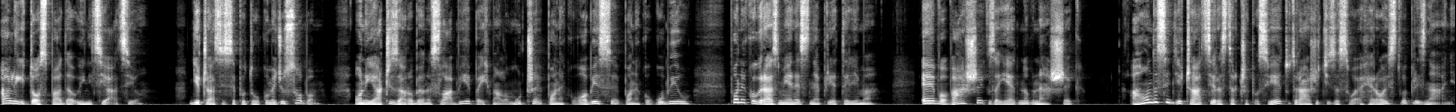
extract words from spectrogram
ali i to spada u inicijaciju. Dječaci se potuku među sobom. Oni jači zarobe one slabije, pa ih malo muče, ponekog objese, ponekog ubiju, ponekog razmijene s neprijateljima. Evo vašeg za jednog našeg. A onda se dječaci rastrče po svijetu tražeći za svoje herojstvo priznanje.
